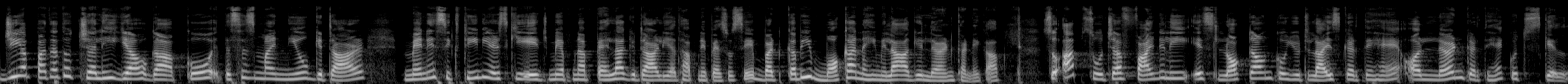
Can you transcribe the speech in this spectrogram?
जी अब पता तो चल ही गया होगा आपको this is my new guitar मैंने 16 इयर्स की एज में अपना पहला गिटार लिया था अपने पैसों से बट कभी मौका नहीं मिला आगे लर्न करने का। सो so, अब सोचा फाइनली इस लॉकडाउन को यूटिलाइज करते हैं और लर्न करते हैं कुछ स्किल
